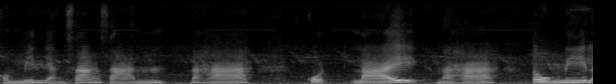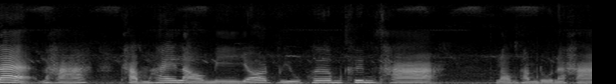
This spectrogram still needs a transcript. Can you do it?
คอมเมนต์อย่างสร้างสรรค์นะคะ กดไลค์นะคะ ตรงนี้แหละนะคะทำให้เรามียอดวิวเพิ่มขึ้นค่ะ ลองทำดูนะคะ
